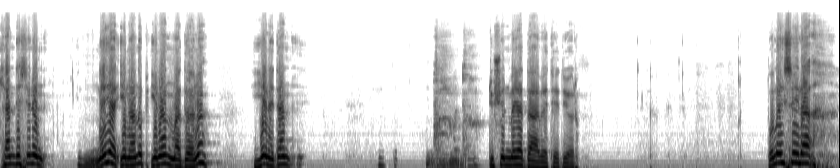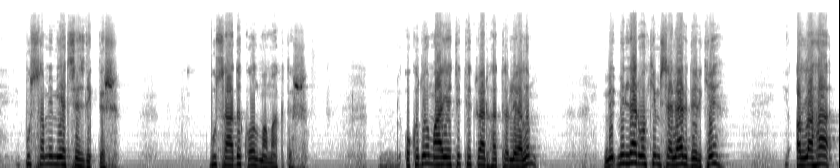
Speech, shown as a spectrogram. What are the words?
kendisinin neye inanıp inanmadığını yeniden düşünmeye davet ediyorum. Dolayısıyla bu samimiyetsizliktir. Bu sadık olmamaktır. Okuduğum ayeti tekrar hatırlayalım. Müminler o kimselerdir ki Allah'a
